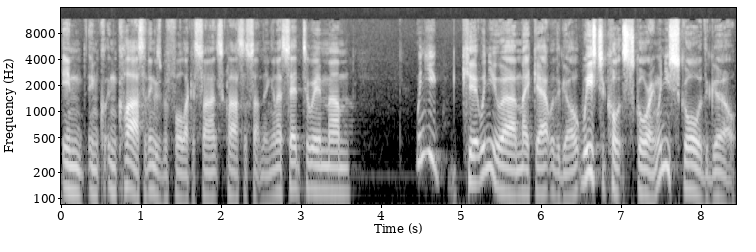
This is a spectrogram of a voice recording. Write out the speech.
in, in, in class. I think it was before like a science class or something. And I said to him, um, when you, when you uh, make out with a girl, we used to call it scoring. When you score with a girl,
